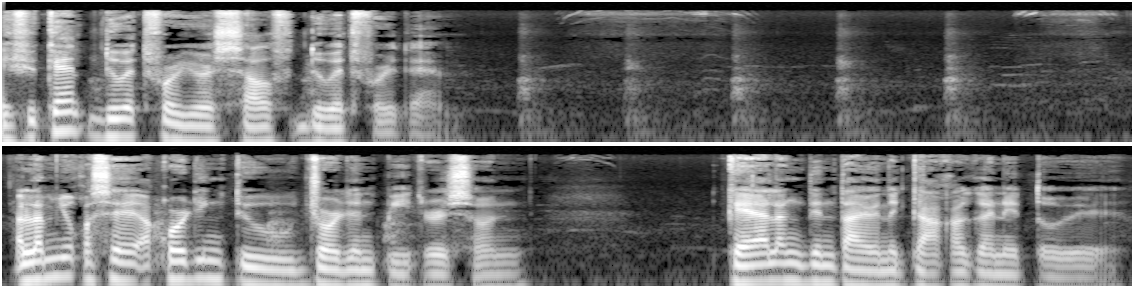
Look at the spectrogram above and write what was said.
If you can't do it for yourself, do it for them. Alam nyo kasi, according to Jordan Peterson, kaya lang din tayo nagkakaganito eh,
